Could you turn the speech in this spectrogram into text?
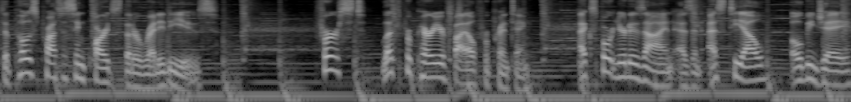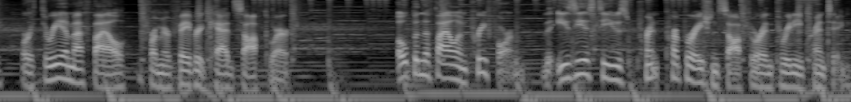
to post processing parts that are ready to use. First, let's prepare your file for printing. Export your design as an STL, OBJ, or 3MF file from your favorite CAD software. Open the file in Preform, the easiest to use print preparation software in 3D printing.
